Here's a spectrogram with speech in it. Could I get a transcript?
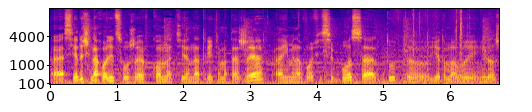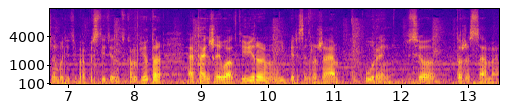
Э, следующий находится уже в комнате на третьем этаже, а именно в офисе босса. Тут, э, я думаю, вы не должны будете пропустить этот компьютер. А также его активируем и перезагружаем уровень. То же самое.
